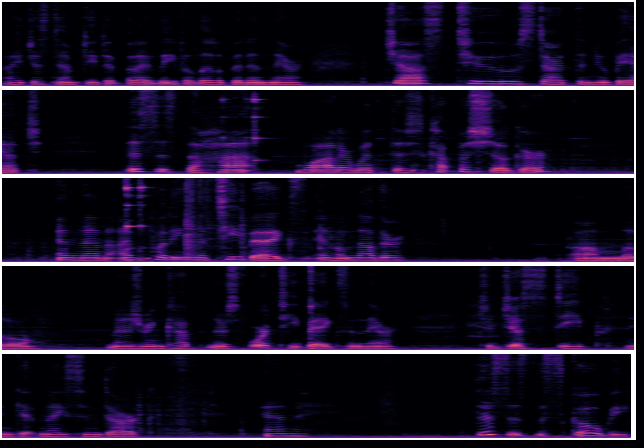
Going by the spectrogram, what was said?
I just emptied it, but I leave a little bit in there just to start the new batch. This is the hot water with this cup of sugar. And then I'm putting the tea bags in another um, little measuring cup. And there's four tea bags in there to just steep and get nice and dark. And this is the SCOBY.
